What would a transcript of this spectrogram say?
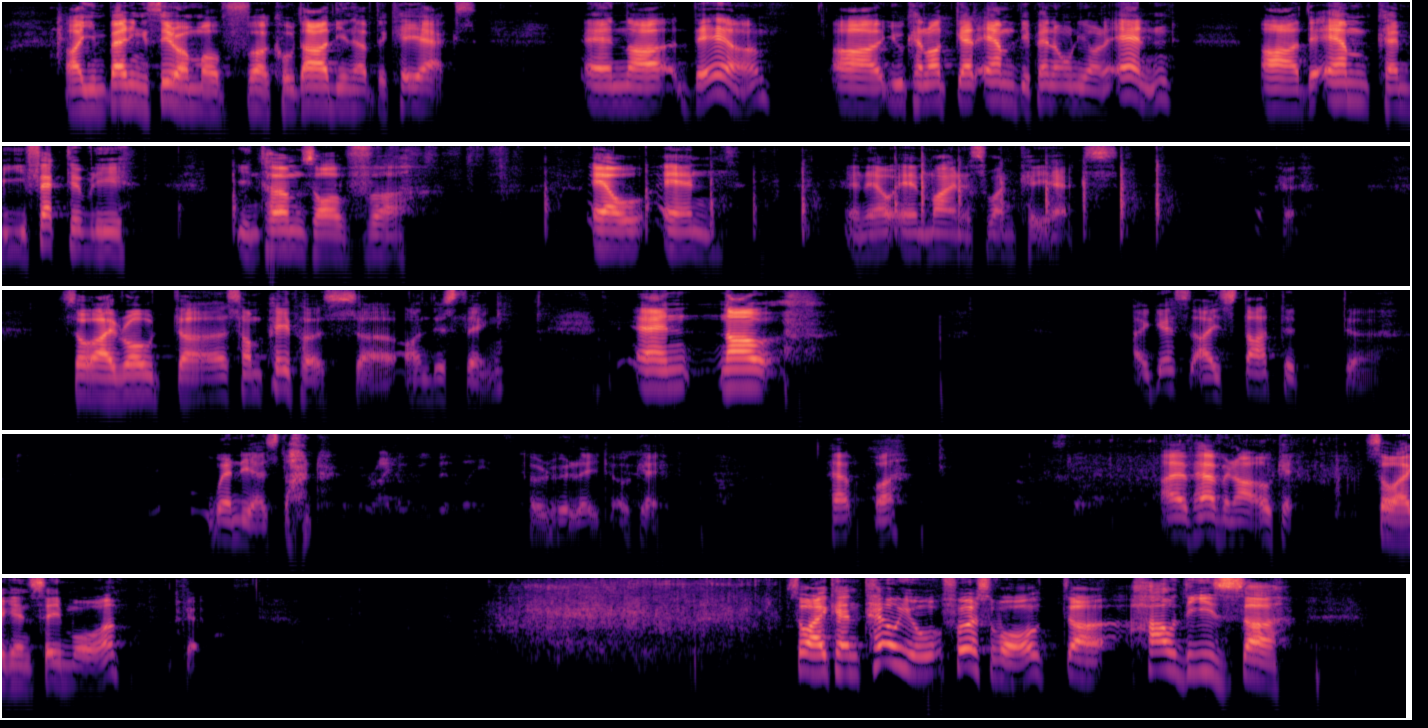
uh, embedding theorem of uh, Kodaira didn't have the kx. And uh, there, uh, you cannot get m dependent only on n. Uh, the m can be effectively in terms of uh, ln and Ln minus 1 kx. So I wrote uh, some papers uh, on this thing. And now, I guess I started, uh, when did I start? Right, a little bit late. A little bit late, okay. Have what? I have half an hour, okay. So I can say more. So I can tell you, first of all, uh, how these uh,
